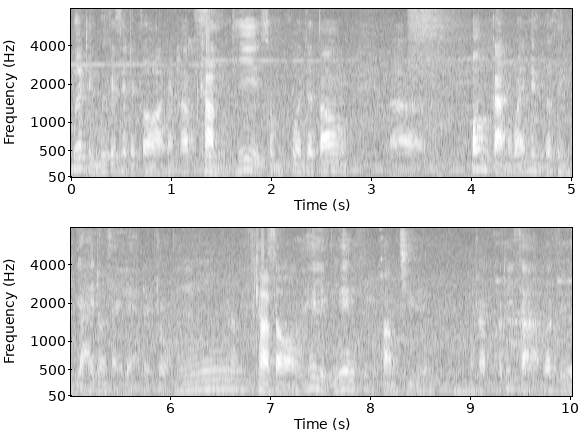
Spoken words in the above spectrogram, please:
เมื่อถึงมือเกษตรกรนะครับรบสิ่งที่สมควรจะต้องอ ป้องกันไว้หนึ่งก็คืออย่าให้โดนสายแดดโดยตรงอืมนะครับครับ สองให้หลีกเลี่ยงความชื้นนะครับข้อที่สามก็คือ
